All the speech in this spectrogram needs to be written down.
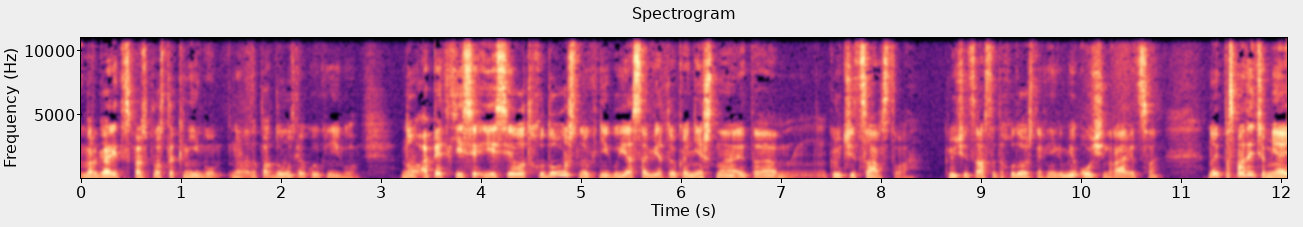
Маргарита спрашивает просто книгу. Ну, надо подумать, какую книгу. Но, опять-таки, если, если вот художественную книгу, я советую, конечно, это «Ключи царства». Ключи царства это художественная книга, мне очень нравится. Ну и посмотрите, у меня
